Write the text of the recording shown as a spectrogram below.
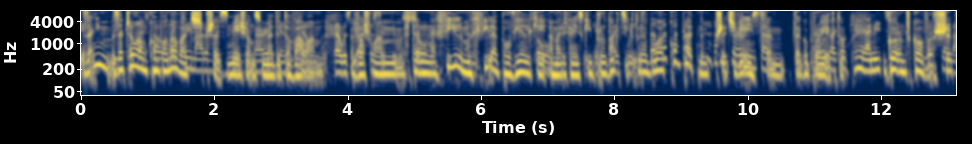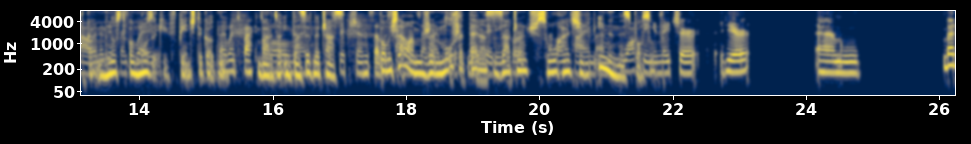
Zanim zaczęłam komponować, przez miesiąc medytowałam. Weszłam w ten film chwilę po wielkiej amerykańskiej produkcji, która była kompletnym przeciwieństwem tego projektu. Gorączkowa, szybka, mnóstwo muzyki w pięć tygodni. Bardzo intensywny czas. Pomyślałam, że muszę teraz zacząć słuchać w inny sposób. Um, but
